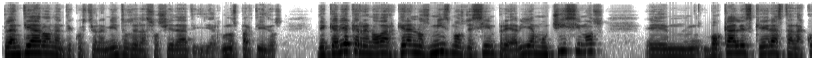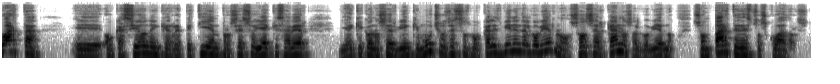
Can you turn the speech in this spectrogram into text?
plantearon ante cuestionamientos de la sociedad y de algunos partidos de que había que renovar, que eran los mismos de siempre. Había muchísimos em, vocales que era hasta la cuarta eh, ocasión en que repetían proceso y hay que saber Y hay que conocer bien que muchos de estos vocales vienen del gobierno, son cercanos al gobierno, son parte de estos cuadros.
